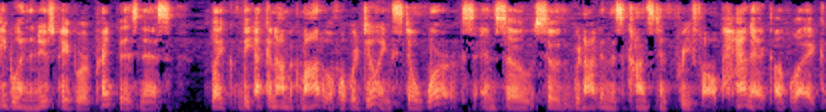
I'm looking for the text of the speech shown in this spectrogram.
people in the newspaper or print business, like the economic model of what we're doing still works. And so so we're not in this constant free fall panic of like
